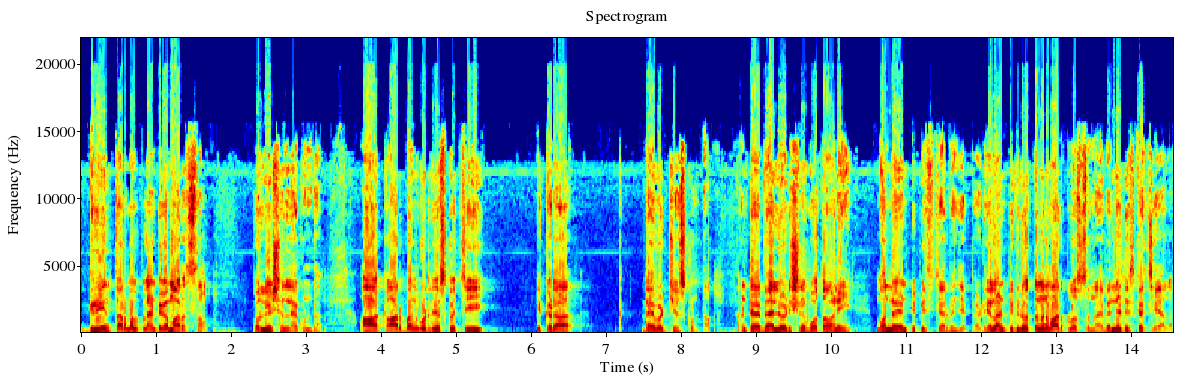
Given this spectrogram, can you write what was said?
గ్రీన్ థర్మల్ ప్లాంట్గా మారుస్తాం పొల్యూషన్ లేకుండా. ఆ కార్బన్ కూడా తీసుకొచ్చి ఇక్కడ డైవర్ట్ చేసుకుంటాం. అంటే వాల్యూ అడిషన్కి పోతామని మొన్న ఎన్టీపీసీ చైర్మన్ చెప్పాడు. ఇలాంటి వినూత్నమైన మార్పులు వస్తున్నాయి అవన్నీ డిస్కస్ చేయాలి?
